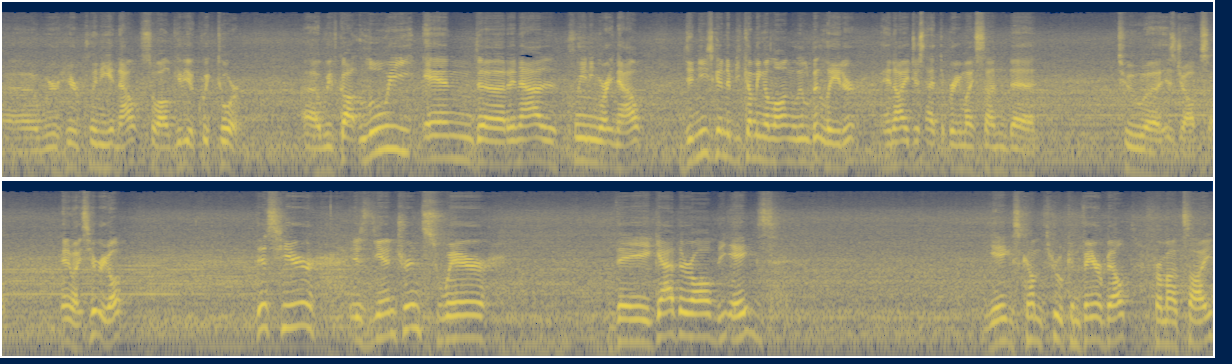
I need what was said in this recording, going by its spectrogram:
uh, we're here cleaning it now. So I'll give you a quick tour. Uh, we've got Louis and uh, Renal cleaning right now. Denis going to be coming along a little bit later, and I just had to bring my son uh, to uh, his job. So, anyways, here we go. This here is the entrance where they gather all the eggs. The eggs come through a conveyor belt from outside.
